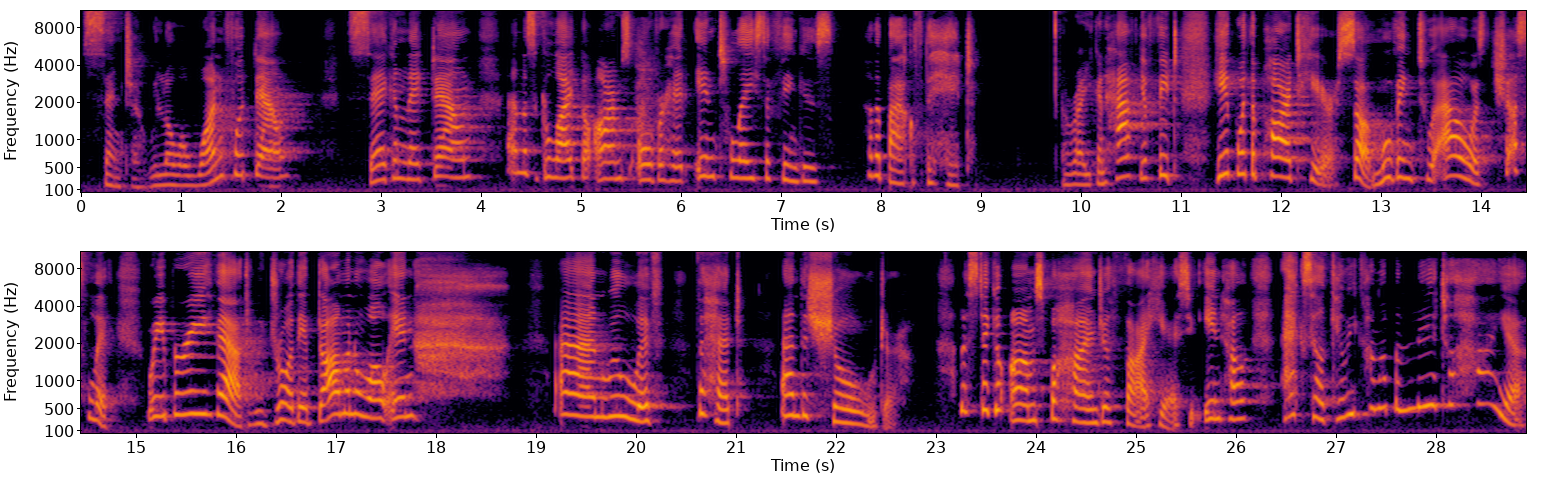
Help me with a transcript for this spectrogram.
Center. We lower one foot down, second leg down, and let's glide the arms overhead, interlace the fingers at the back of the head. All right, you can have your feet hip width apart here. So moving to ours, chest lift. We breathe out. We draw the abdominal wall in and we'll lift the head and the shoulder. Let's take your arms behind your thigh here. As you inhale, exhale, can we come up a little higher?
